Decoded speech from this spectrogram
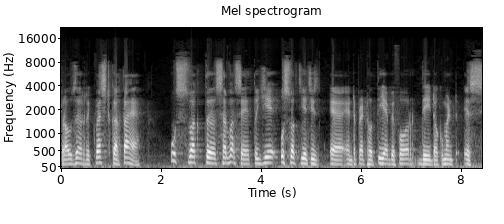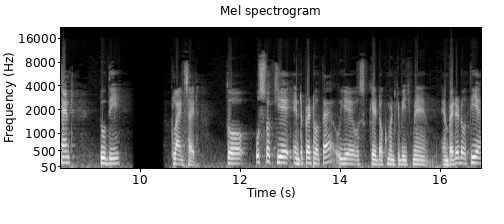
براؤزر ریکویسٹ کرتا ہے اس وقت سرور سے تو یہ اس وقت یہ چیز انٹرپریٹ ہوتی ہے before the document is sent to the client side تو اس وقت یہ انٹرپریٹ ہوتا ہے یہ اس کے ڈاکومنٹ کے بیچ میں امبیڈ ہوتی ہے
